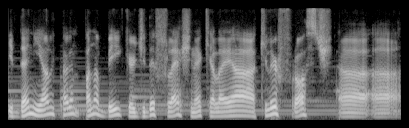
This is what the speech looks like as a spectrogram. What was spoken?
e Danielle Panabaker de The Flash, né? Que ela é a Killer Frost, a,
